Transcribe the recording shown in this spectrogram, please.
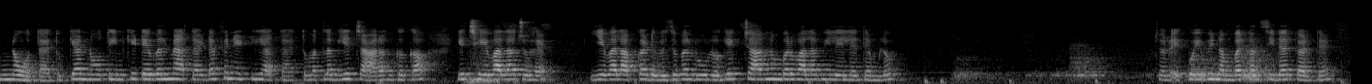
नौ होता है। तो क्या नौ तीन की टेबल में आता है? डेफिनेटली आता है। तो मतलब ये चार अंक का, ये छः वाला जो है, ये वाला आपका डिविजिबल रूल हो गया। एक चार नंबर वाला भी ले लेते हैं हम लोग। चलो, एक कोई भी नंबर कंसीडर करते हैं।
